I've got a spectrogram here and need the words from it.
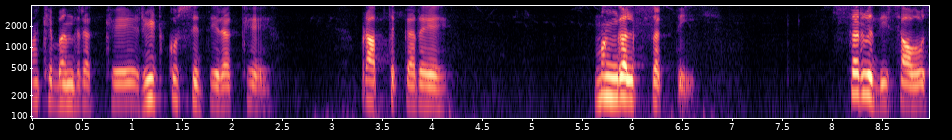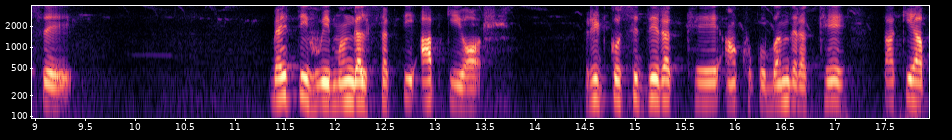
आँखें बंद रखे, रीढ़ को सिद्धि रखे, प्राप्त करे। मंगल शक्ति। सर्व दिशाओं से बहती हुई मंगल शक्ति आपकी ओर। रीढ़ को सीधी रखे, आँखों को बंद रखे, ताकि आप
